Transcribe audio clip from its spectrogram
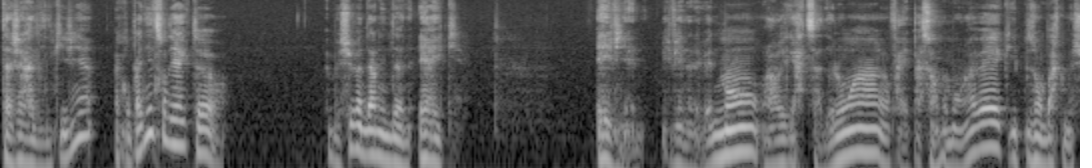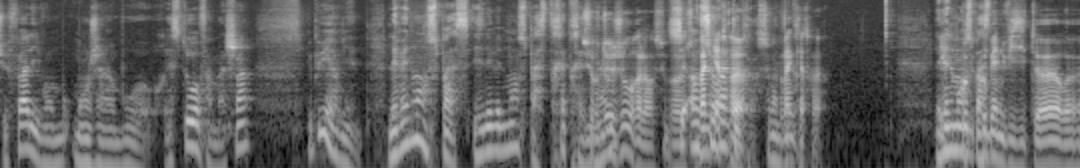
tu as Géraldine qui vient, accompagnée de son directeur, Monsieur Van der Linden, Eric. Et ils viennent. Ils viennent à l'événement, alors ils regardent ça de loin, enfin ils passent un moment avec, ils embarquent Monsieur Fall, ils vont manger un bout au resto, enfin machin, et puis ils reviennent. L'événement se passe, et l'événement se passe très très Sur bien. deux jours alors, sur, euh, C'est- sur ah, sur 24, 24 heures. heures, sur 24 24 heures. L'événement se passe Combien de visiteurs euh,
